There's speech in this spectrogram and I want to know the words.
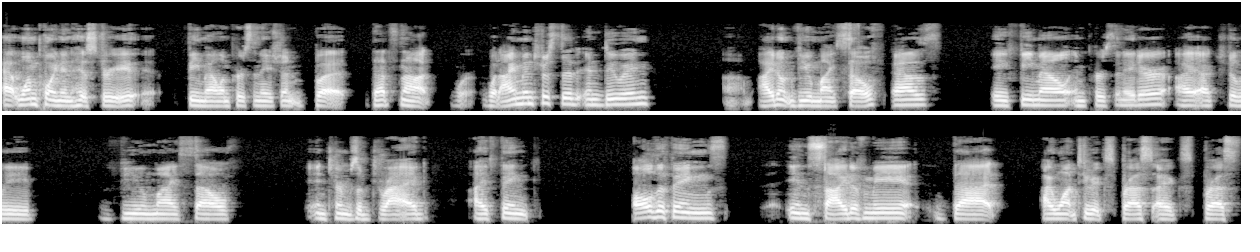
at one point in history, female impersonation, but that's not what I'm interested in doing. Um, I don't view myself as a female impersonator. I actually view myself in terms of drag. I think all the things inside of me that I want to express, I express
